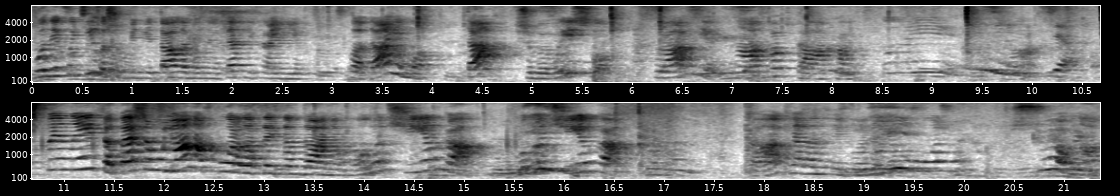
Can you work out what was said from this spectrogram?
бо не хотіли, щоб відлітали вони у теплі краї. Складаємо так, щоб вийшло справді назва птаха. Синиця, перша Уляна впорала це завдання. Молодчинка, молодчинка. Так, я за них нею можу. Що в нас?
